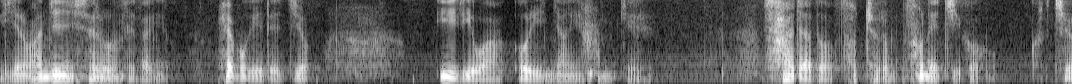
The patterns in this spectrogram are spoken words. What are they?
이제는 완전히 새로운 세상이고 회복이 되죠 이리와 어린 양이 함께 사자도 소처럼 순해지고 그렇죠?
